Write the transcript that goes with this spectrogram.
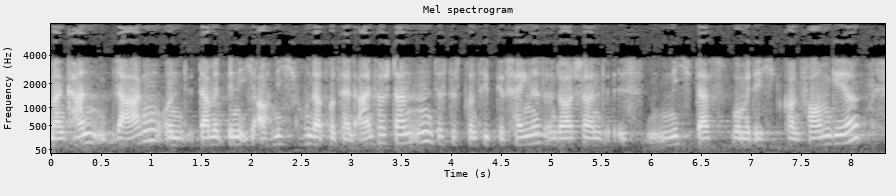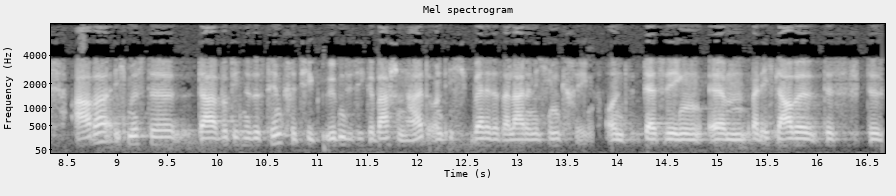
Man kann sagen, und damit bin ich auch nicht 100% einverstanden, dass das Prinzip Gefängnis in Deutschland ist nicht das, womit ich konform gehe. Aber ich müsste da wirklich eine Systemkritik üben, die sich gewaschen hat. Und ich werde das alleine nicht hinkriegen. Und deswegen, ähm, weil ich glaube, dass, dass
